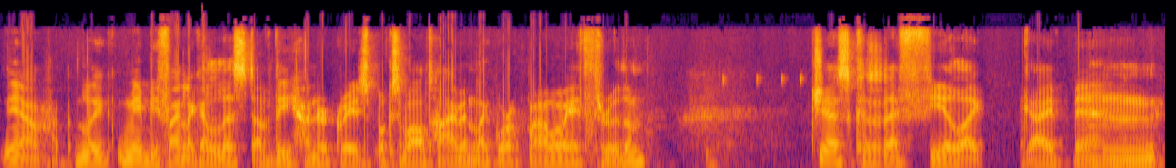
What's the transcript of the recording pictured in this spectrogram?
you know, like maybe find like a list of the hundred greatest books of all time and like work my way through them. Just because I feel like I've been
